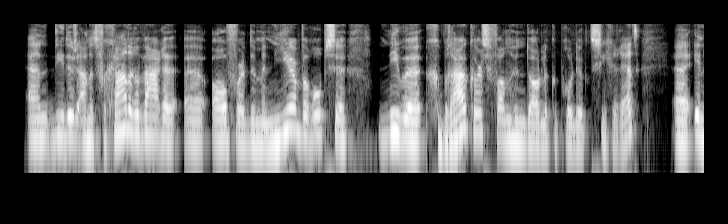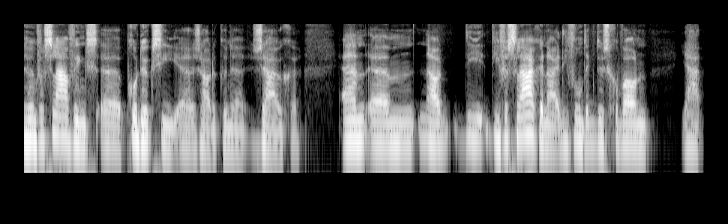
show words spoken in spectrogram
En die dus aan het vergaderen waren eh, over de manier waarop nieuwe gebruikers van hun dodelijke product sigaret eh, in hun verslavingsproductie zouden kunnen zuigen. En ehm, nou, die, die verslagen, nou, die vond ik dus gewoon ja,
